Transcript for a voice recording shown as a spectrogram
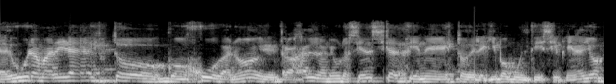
alguna manera esto conjuga, ¿no? Eh, trabajar en la neurociencia tiene esto del equipo multidisciplinario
